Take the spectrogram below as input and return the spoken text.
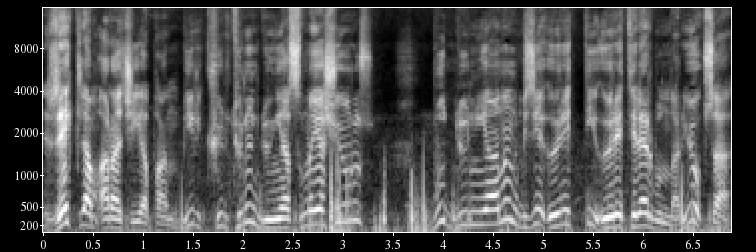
reklam aracı yapan bir kültürün dünyasında yaşıyoruz. Bu dünyanın bize öğrettiği öğretiler bunlar. Yoksa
